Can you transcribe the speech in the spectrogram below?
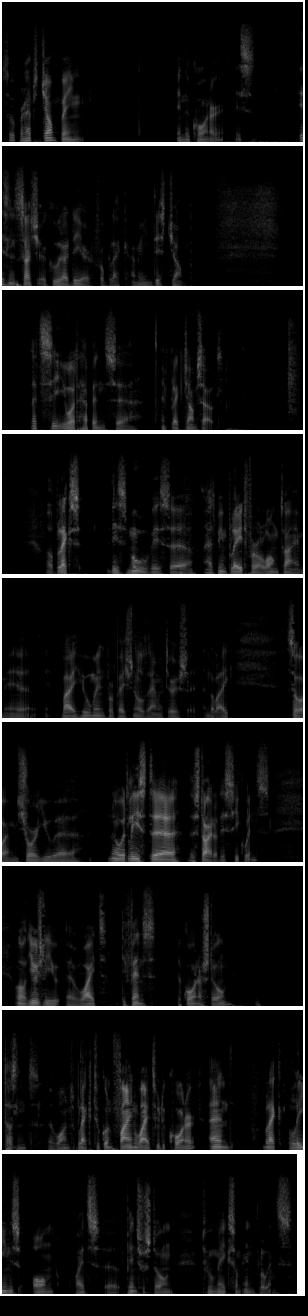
So perhaps jumping in the corner is isn't such a good idea for black. I mean this jump. Let's see what happens uh, if black jumps out. Well, black's this move is uh, has been played for a long time uh, by human professionals, amateurs, and the like. So I'm sure you uh, know at least uh, the start of this sequence. Well, usually uh, white defends the cornerstone. It doesn't uh, want black to confine white to the corner and black leans on white's uh, pincer stone to make some influence.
